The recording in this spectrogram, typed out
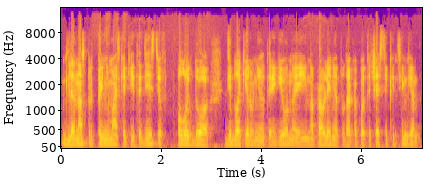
для нас предпринимать какие-то действия вплоть до деблокирования этого региона и направления туда какой-то части контингента.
